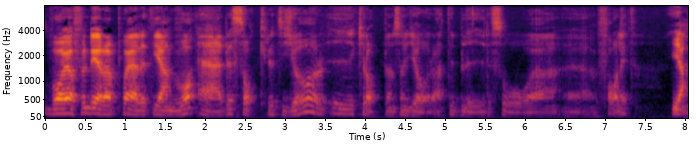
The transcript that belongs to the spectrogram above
Vad jag funderar på är lite grann, vad är det sockret gör i kroppen som gör att det blir så eh, farligt? Ja.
